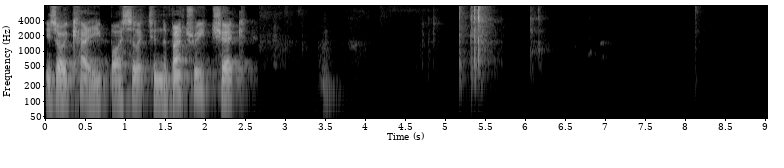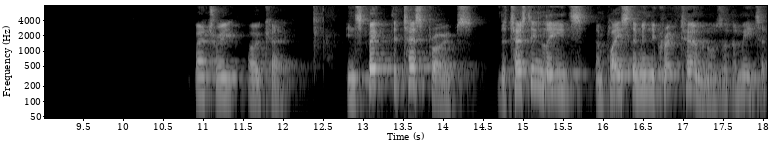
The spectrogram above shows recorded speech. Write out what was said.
is okay by selecting the battery check Battery OK. Inspect the test probes, the testing leads and place them in the correct terminals of the meter.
